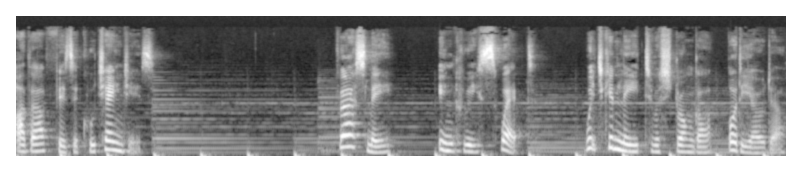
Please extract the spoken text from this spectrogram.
other physical changes. Firstly, increased sweat, which can lead to a stronger body odour.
